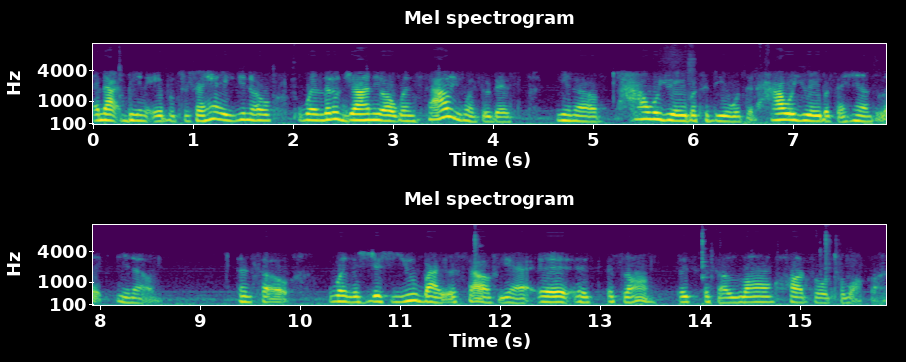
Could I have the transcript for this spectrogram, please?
and not being able to say, hey, you know, when little Johnny or when Sally went through this, you know, how were you able to deal with it? How were you able to handle it, you know? And so when it's just you by yourself, yeah, it, it's, it's long it's, it's a long, hard road to walk on.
